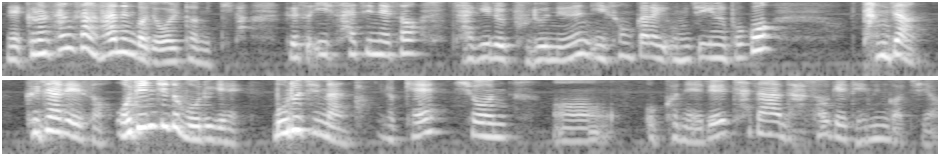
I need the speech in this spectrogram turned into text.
네, 그런 상상을 하는 거죠. 월터 미티가. 그래서 이 사진에서 자기를 부르는 이 손가락의 움직임을 보고 당장 그 자리에서 어딘지도 모르게 모르지만 이렇게 쇼 어, 오코넬을 찾아 나서게 되는 거지요.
